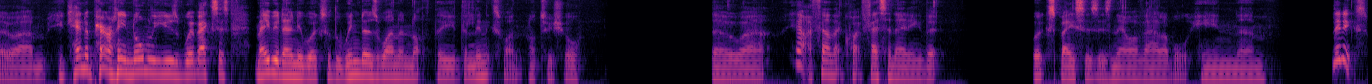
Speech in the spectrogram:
So um, you can apparently normally use web access. Maybe it only works with the Windows one and not the, the Linux one. Not too sure. So uh, yeah, I found that quite fascinating that Workspaces is now available in um, Linux.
